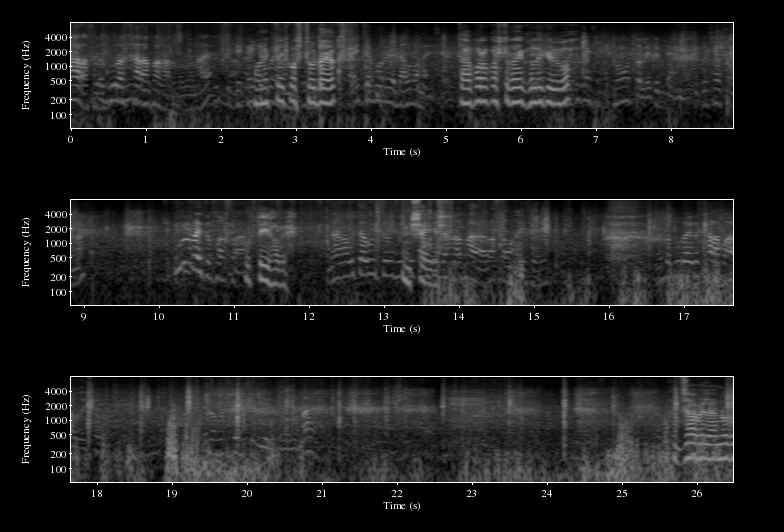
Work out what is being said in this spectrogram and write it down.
পাহাড় আসলে পুরো খারাপ পাহাড় বলো না অনেকটাই কষ্টদায়ক। কাইটে পরে ডাল বানাইছে। তারপরও কষ্টদায়ক হলে কি ফাঁসা উঠতেই হবে। খারাপ পাহাড় না? জাবেলা নূর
